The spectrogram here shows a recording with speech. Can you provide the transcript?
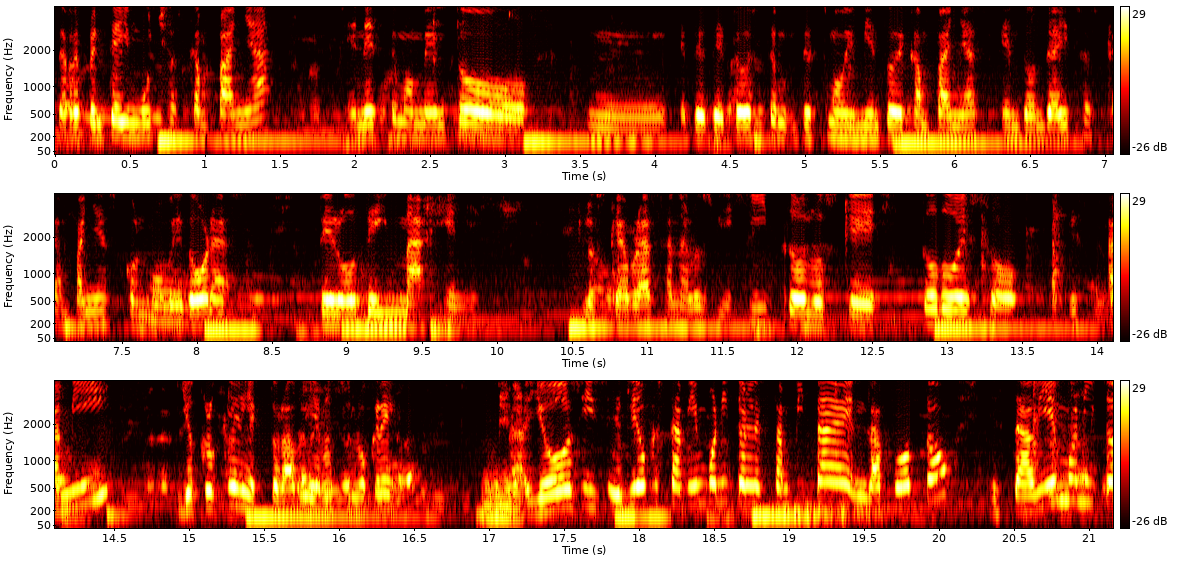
de repente hay muchas campañas en este momento mm, de, de todo este, de este movimiento de campañas en donde hay esas campañas conmovedoras, pero de imágenes, los que abrazan a los viejitos, los que todo eso. Es, a mí, yo creo que el electorado ya no se lo cree. O sea, yo sí veo que está bien bonito en la estampita, en la foto, está bien bonito,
